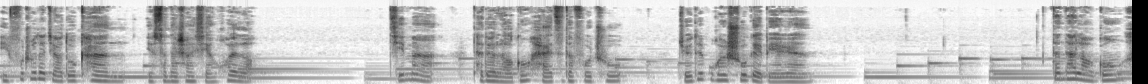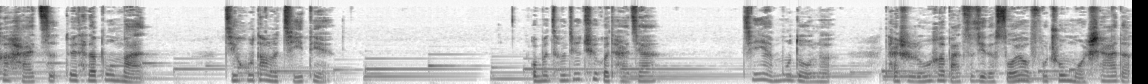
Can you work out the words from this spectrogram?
以付出的角度看，也算得上贤惠了。起码她对老公孩子的付出，绝对不会输给别人。但她老公和孩子对她的不满，几乎到了极点。我们曾经去过她家，亲眼目睹了她是如何把自己的所有付出抹杀的。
